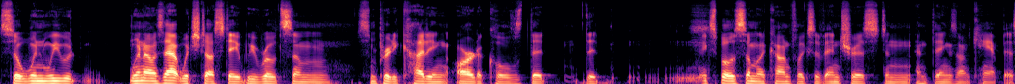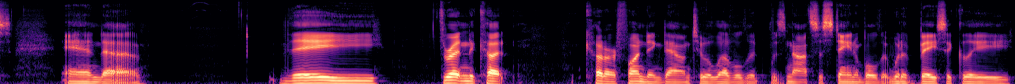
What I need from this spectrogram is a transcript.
so when we would when I was at Wichita State, we wrote some some pretty cutting articles that that expose some of the conflicts of interest and, and things on campus. And uh, they threatened to cut cut our funding down to a level that was not sustainable, that would have basically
